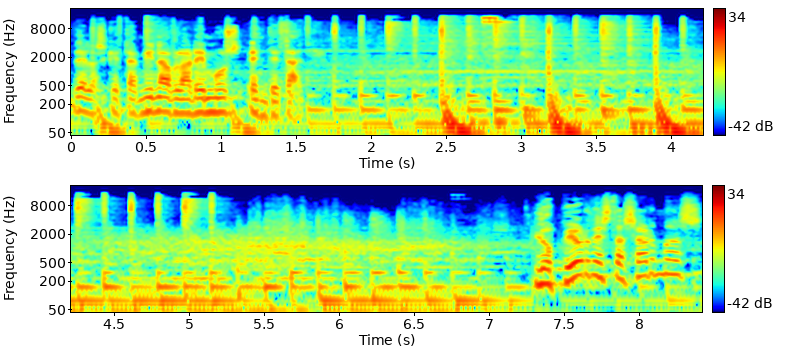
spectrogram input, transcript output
de las que también hablaremos en detalle. Lo peor de estas armas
